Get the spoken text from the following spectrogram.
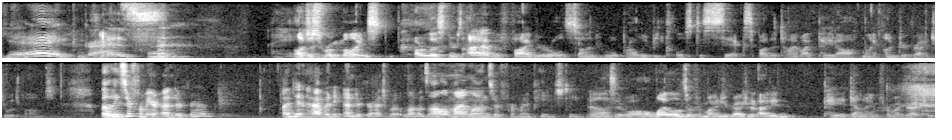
Yay, congrats. Yes. I hate I'll just remind our listeners I have a five year old son who will probably be close to six by the time I paid off my undergraduate loans. Oh, these are from your undergrad. I didn't have any undergraduate loans. All of my loans are from my PhD. And oh, I said, well, all my loans are for my undergraduate. I didn't pay a dime for my graduate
